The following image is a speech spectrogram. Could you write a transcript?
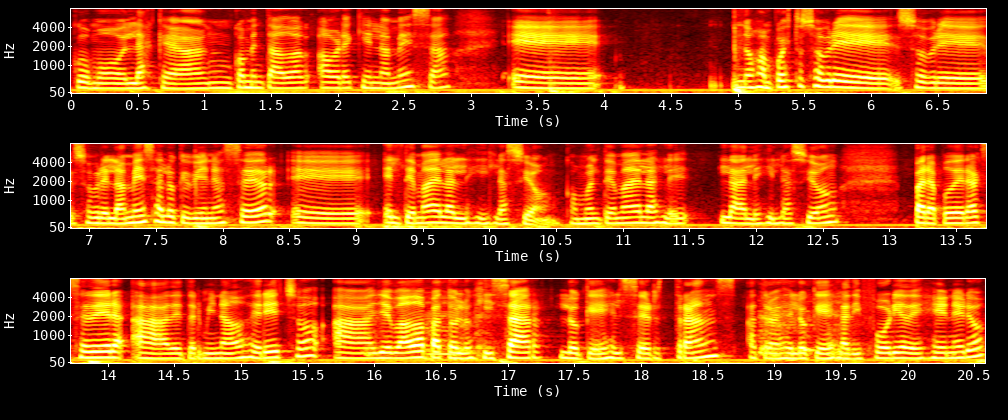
como las que han comentado ahora aquí en la mesa, eh, nos han puesto sobre, sobre, sobre la mesa lo que viene a ser eh, el tema de la legislación, como el tema de la, la, legislación para poder acceder a determinados derechos ha llevado a patologizar lo que es el ser trans a través de lo que es la disforia de género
